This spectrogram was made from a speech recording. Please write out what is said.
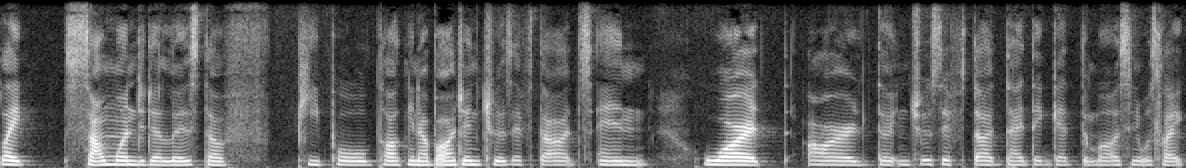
like someone did a list of people talking about intrusive thoughts and what are the intrusive thoughts that they get the most. And it was like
